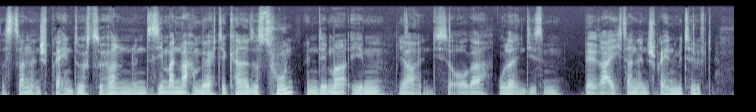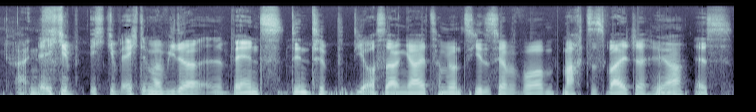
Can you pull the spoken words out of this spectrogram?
das dann entsprechend durchzuhören. Und wenn das jemand machen möchte, kann er das tun, indem er eben ja in dieser Orga oder in diesem Bereich dann entsprechend mithilft. Ich gebe ich geb echt immer wieder äh, Bands den Tipp, die auch sagen, ja, jetzt haben wir uns jedes Jahr beworben, macht es weiterhin. Ja. Es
